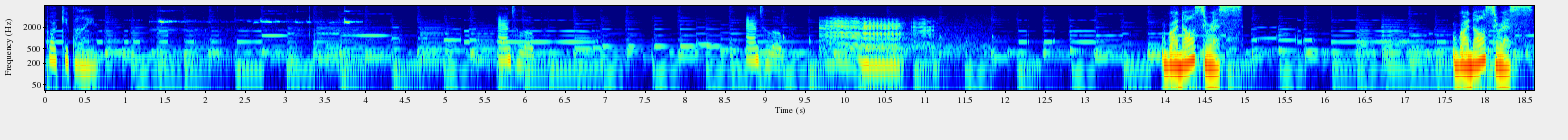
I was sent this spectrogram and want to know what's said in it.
Porcupine. Antelope. Antelope. Rhinoceros. Rhinoceros.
